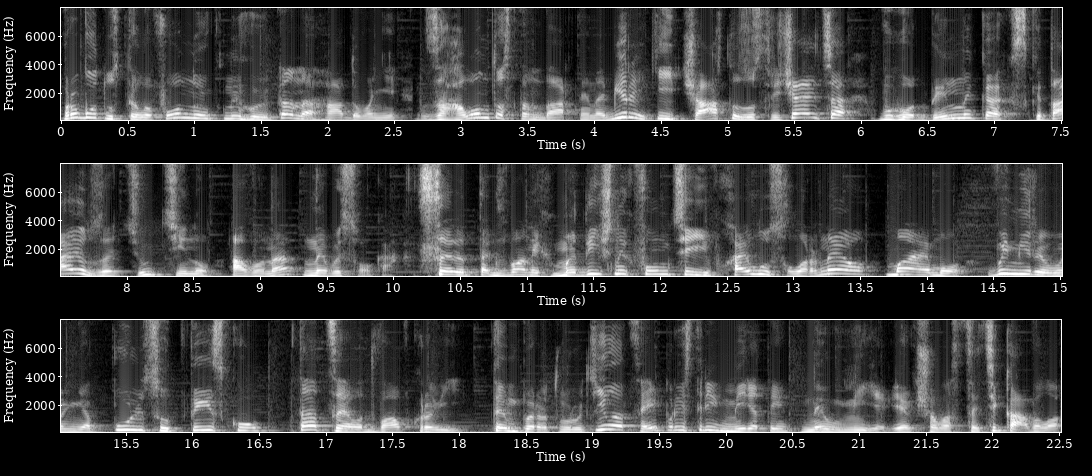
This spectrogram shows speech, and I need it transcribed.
роботу з телефонною книгою та нагадувані. Загалом то стандартний набір, який часто зустрічається в годинниках з Китаю за цю ціну, а вона невисока. Серед так званих медичних функцій в Hailu Solar Neo маємо вимірювання пульсу, тиску та СО2 в крові. Температуру тіла цей пристрій міряти не вміє, якщо вас це цікавило.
